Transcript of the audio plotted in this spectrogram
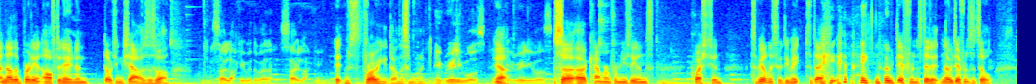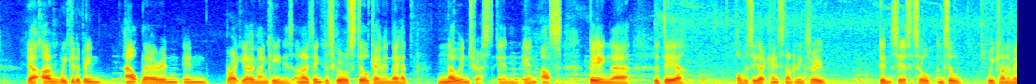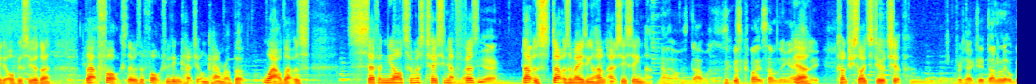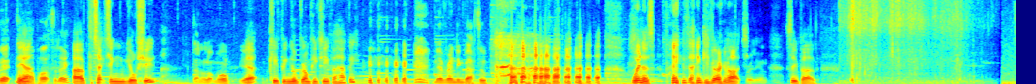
Another brilliant afternoon and dodging showers as well. So lucky with the weather, so lucky. It was throwing it down this morning. It really was. Yeah. It really was. So uh, Cameron from New Zealand's question, to be honest with you, mate, today it made no difference, did it? No difference at all. Yeah, um, we could have been out there in, in bright yellow mankinis and I think the squirrels still came in. They had no interest in, in us being there. The deer, obviously that came snuggling through, didn't see us at all until we kind of made it obvious we were there. That fox, there was a fox, we didn't catch it on camera, but wow, that was seven yards from us chasing that pheasant. Yeah. That yeah. was that was amazing. I haven't actually seen that. No, that was that was, it was quite something actually. Yeah. Countryside stewardship. Protected, done a little bit, done yeah. our part today. Uh, protecting your shoot. Done a lot more. Yeah. Yeah. Keeping your grumpy keeper happy. Never ending battle. Winners. Thank you very much. Brilliant. Superb.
